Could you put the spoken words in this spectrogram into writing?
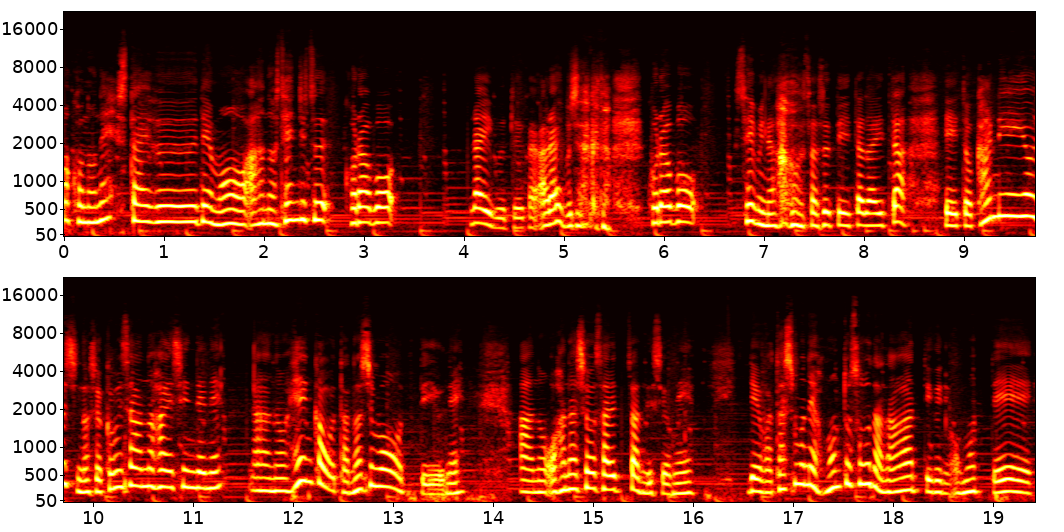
まあ、このねスタイフでもあの先日コラボライブというかあライブじゃなくて コラボセミナーをさせていただいた、えーと、管理栄養士の職務さんの配信でねあの変化を楽しもうっていうねあのお話をされてたんですよね。で私もねほんとそうだなっていうふうに思って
